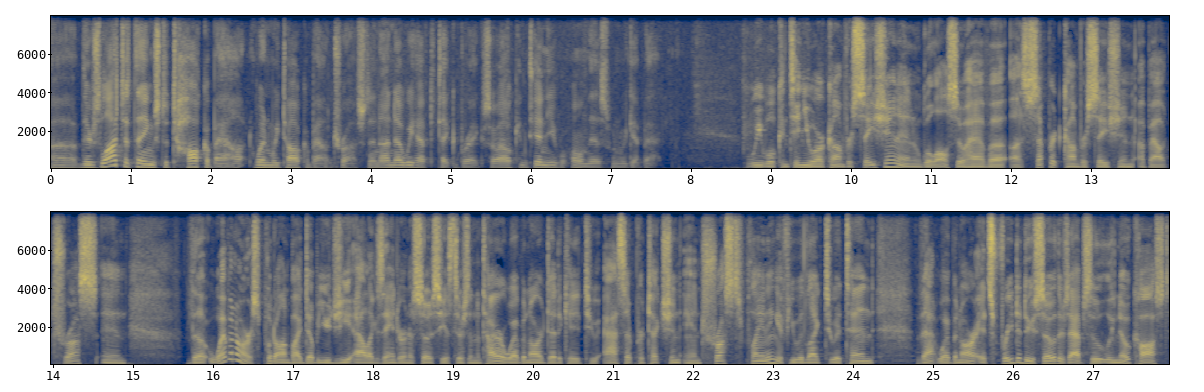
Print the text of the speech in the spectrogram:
uh, there's lots of things to talk about when we talk about trust, and I know we have to take a break, so I'll continue on this when we get back. We will continue our conversation, and we'll also have a, a separate conversation about trust and the webinars put on by WG Alexander and Associates. There's an entire webinar dedicated to asset protection and trust planning. If you would like to attend that webinar. It's free to do so. There's absolutely no cost.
